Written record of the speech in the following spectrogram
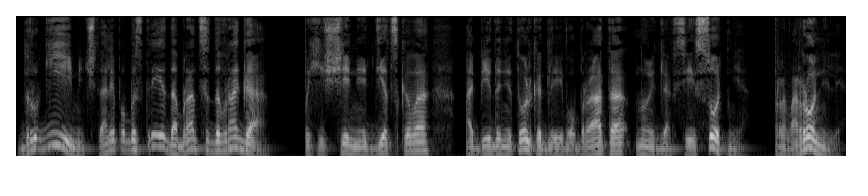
другие мечтали побыстрее добраться до врага. Похищение детского — обида не только для его брата, но и для всей сотни. Проворонили.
